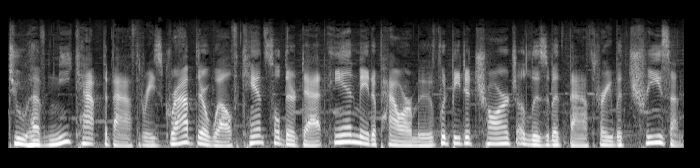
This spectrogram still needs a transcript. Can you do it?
to have kneecapped the Bathorys, grabbed their wealth, canceled their debt, and made a power move would be to charge Elizabeth Bathory with treason.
